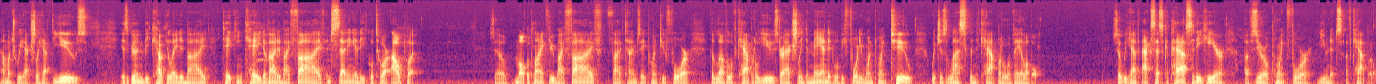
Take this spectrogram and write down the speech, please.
how much we actually have to use, is going to be calculated by taking k divided by 5 and setting it equal to our output. So multiplying through by 5, 5 times 8.24, the level of capital used or actually demanded will be 41.2, which is less than the capital available. So we have excess capacity here of 0.4 units of capital.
